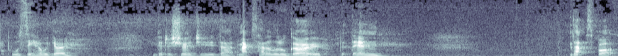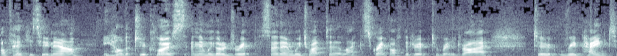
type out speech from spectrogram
But we'll see how we go. I think I just showed you that Max had a little go, but then that spot I'll take you to now. He held it too close and then we got a drip. So then we tried to like scrape off the drip to re-dry, to repaint.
